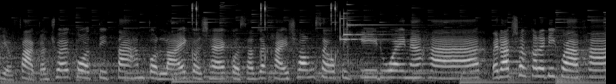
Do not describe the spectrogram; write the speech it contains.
อย่าฝากกันช่วยกดติดตาม กดไลค์ กดแชร์ กด subscribe ช่องเซลปิกกี้ด้วยนะคะ ไปรับชมกันเลยดีกว่าค่ะ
